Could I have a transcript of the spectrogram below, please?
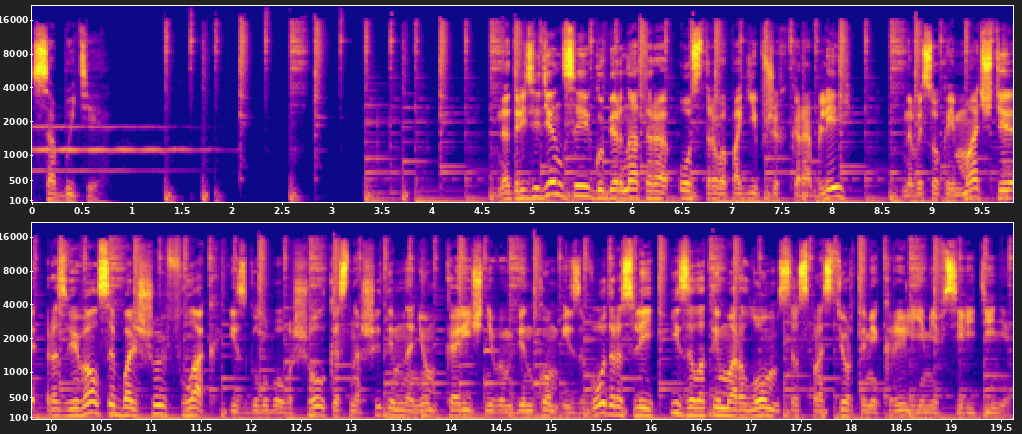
события Над резиденцией губернатора острова погибших кораблей на высокой мачте развивался большой флаг из голубого шелка с нашитым на нем коричневым венком из водорослей и золотым орлом с распростертыми крыльями в середине.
